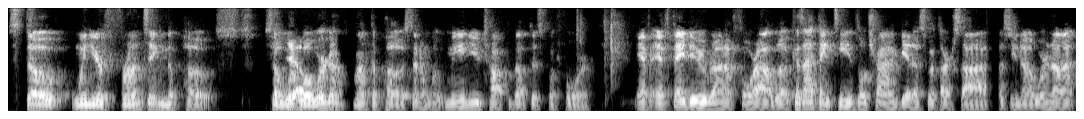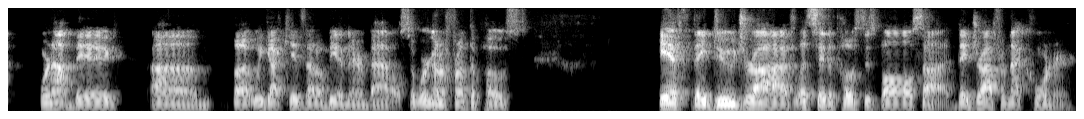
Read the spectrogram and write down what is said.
So when you're fronting the post, so we're, Yeah. well, we're going to front the post, and me and you talked about this before. If if they do run a four out look, because I think teams will try and get us with our size. You know, we're not we're not big, um, but we got kids that'll be in there in battle. So we're going to front the post. If they do drive, let's say the post is ball side, they drive from that corner.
